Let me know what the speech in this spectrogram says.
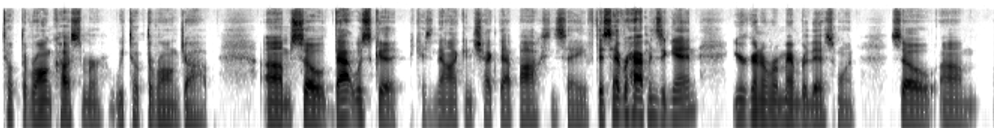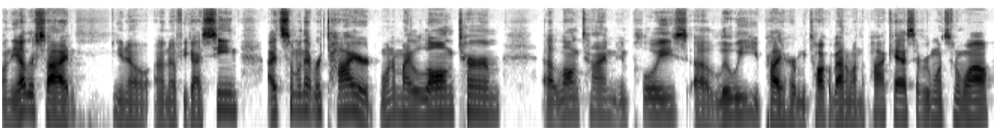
took the wrong customer we took the wrong job um, so that was good because now i can check that box and say if this ever happens again you're going to remember this one so um, on the other side you know i don't know if you guys seen i had someone that retired one of my long term uh, longtime employees, uh, Louis. You probably heard me talk about him on the podcast every once in a while.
